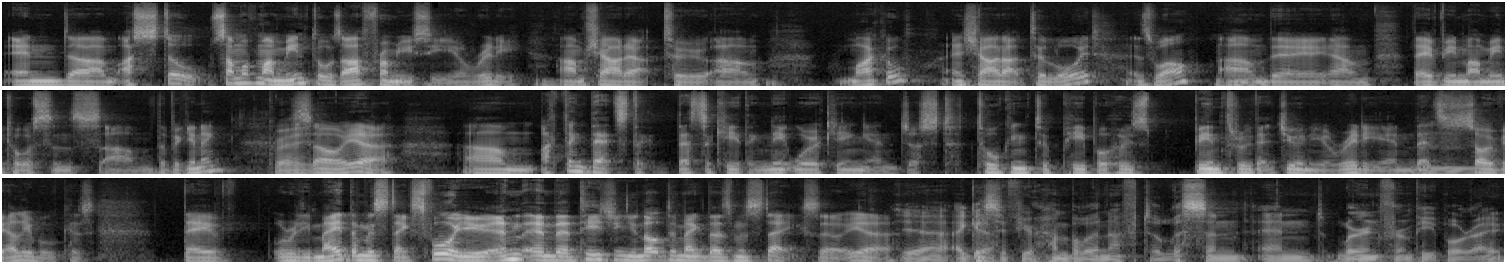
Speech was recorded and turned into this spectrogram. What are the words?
And um, I still some of my mentors are from UCE already. Mm-hmm. Um, shout out to. Um, Michael and shout out to Lloyd as well. Mm-hmm. Um, they um, they've been my mentors since um, the beginning. Great. So yeah, um, I think that's the that's the key thing: networking and just talking to people who's been through that journey already, and that's Mm-hmm. so valuable because they've already made the mistakes for you, and, and they're teaching you not to make those mistakes. So yeah, yeah. I guess Yeah. if you're humble enough to listen and learn from people, right?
